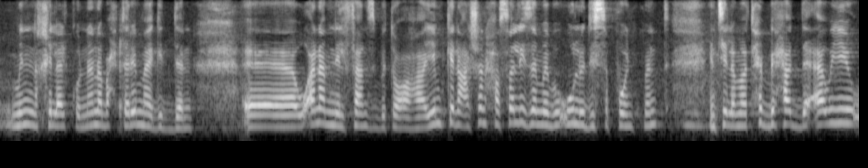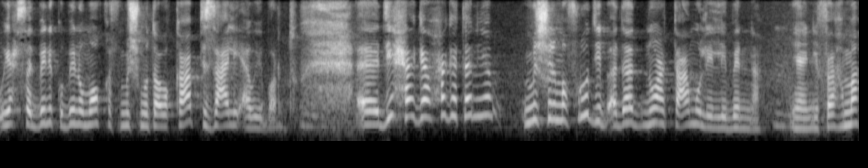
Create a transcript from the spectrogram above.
من خلالكم ان أنا بحترمها جدا. آه، وأنا من ال fans بتوعها. يمكن عشان حصل لي زي ما بيقولوا disappointment انت لما تحبي حد قوي ويحصل بينك وبينه موقف مش متوقعة بتزعلي قوي برضه. دي حاجة وحاجة تانية مش المفروض يبقى ده نوع التعامل اللي بينا يعني فاهمة؟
